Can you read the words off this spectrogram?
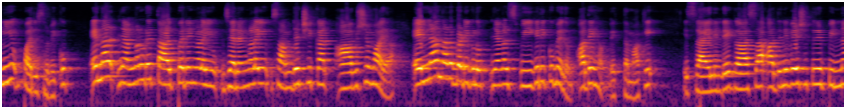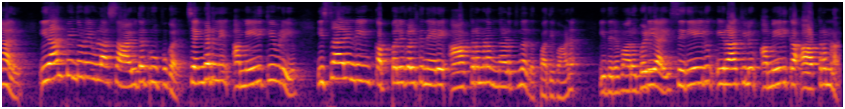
ഇനിയും പരിശ്രമിക്കും. എന്നാൽ ഞങ്ങളുടെ താൽപ്പര്യങ്ങളെയും ജനങ്ങളെയും സംരക്ഷിക്കാൻ ആവശ്യമായ എല്ലാ നടപടികളും ഞങ്ങൾ സ്വീകരിക്കുമെന്നും അദ്ദേഹം വ്യക്തമാക്കി. ഇസ്രായേലിന്റെ ഗാസ അധിനിവേശത്തിന് പിന്നാലെ ഇറാൻ പിന്തുണയുള്ള സായുധ ഗ്രൂപ്പുകൾ ചെങ്കടലിൽ അമേരിക്കയുടെയും ഇസ്രായേലിന്റെയും കപ്പലുകൾക്ക് നേരെ ആക്രമണം നടത്തുന്നത് പതിവാണ്. ഇതിന് മറുപടിയായി സിറിയയിലും ഇറാഖിലും അമേരിക്ക ആക്രമണം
